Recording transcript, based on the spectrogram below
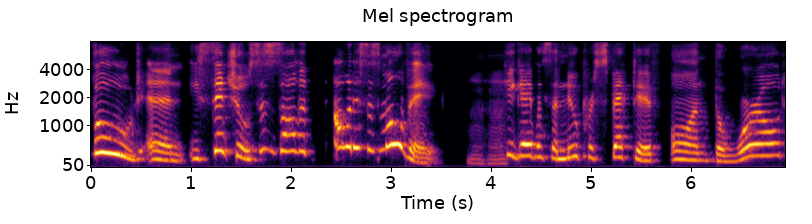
food and essentials. This is all that all of this is moving. Mm-hmm. He gave us a new perspective on the world,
